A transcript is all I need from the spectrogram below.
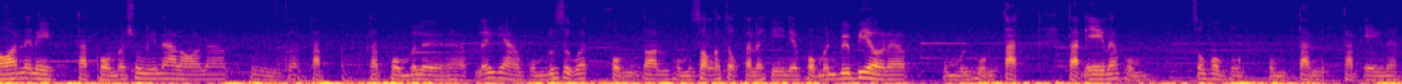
ร้อนนะนี่ตัดผมมาช่วงนี้หน้าร้อนนะครับก็ตัดตัดผมไปเลยนะครับและอย่างผมรู้สึกว่าผมตอนผมส่องกระจกแต่ละทีเนี่ยผมมันเบี้ยวๆนะครับผมผมตัดตัดเองนะผมทรงผมผมผมตัดตัดเองนะ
